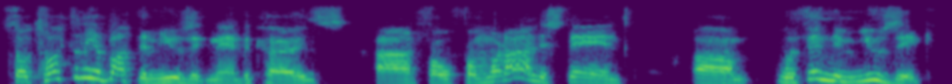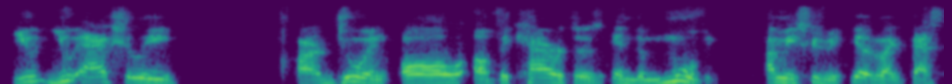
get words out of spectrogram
so talk to me about the music, man, because uh, from from what I understand, um, within the music, you you actually are doing all of the characters in the movie. I mean, excuse me, yeah, like that's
